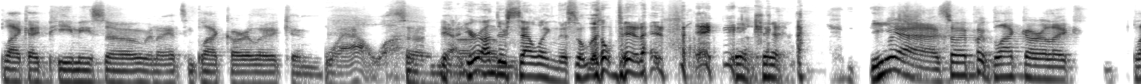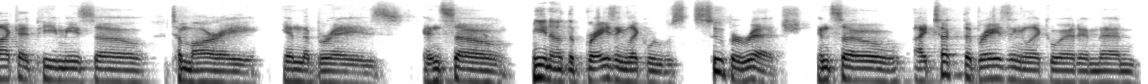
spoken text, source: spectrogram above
black eyed pea miso and I had some black garlic and wow. Some, yeah, you're um, underselling this a little bit, I think. yeah. So I put black garlic, black eyed pea miso, tamari in the braise. And so, you know, the braising liquid was super rich. And so I took the braising liquid and then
